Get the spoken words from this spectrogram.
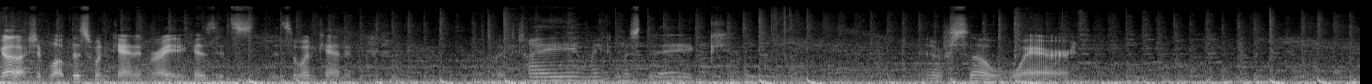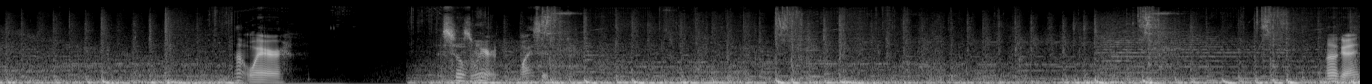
Like, oh, I should blow up this wind cannon, right? Because it's it's a wind cannon. But did I make a mistake? And if so, where? Not where. This feels weird. Why is it? Okay.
